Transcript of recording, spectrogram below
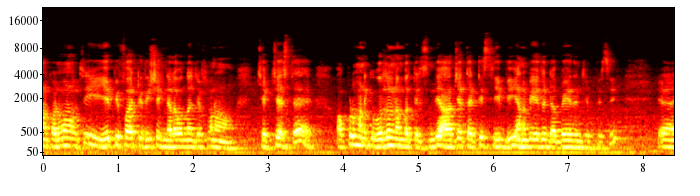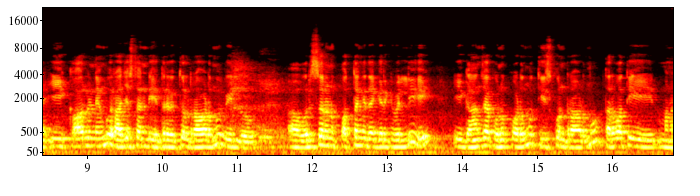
మనకు అనుమానం వచ్చి ఏపీ ఫార్టీ రిజిస్ట్రేషన్ ఎలా ఉందని చెప్పి మనం చెక్ చేస్తే అప్పుడు మనకి ఒరిజినల్ నెంబర్ తెలిసింది ఆర్జే థర్టీ సిబి ఎనభై ఐదు డెబ్బై ఐదు అని చెప్పేసి. ఈ కార్లునేమో రాజస్థాన్ నుండి ఇద్దరు వ్యక్తులు రావడము వీళ్ళు ఒరిస్సాలను ఒరిస్సాలోని పొత్తంగి దగ్గరికి వెళ్ళి ఈ గాంజా కొనుక్కోవడము తీసుకొని రావడము. తర్వాత ఈ మన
